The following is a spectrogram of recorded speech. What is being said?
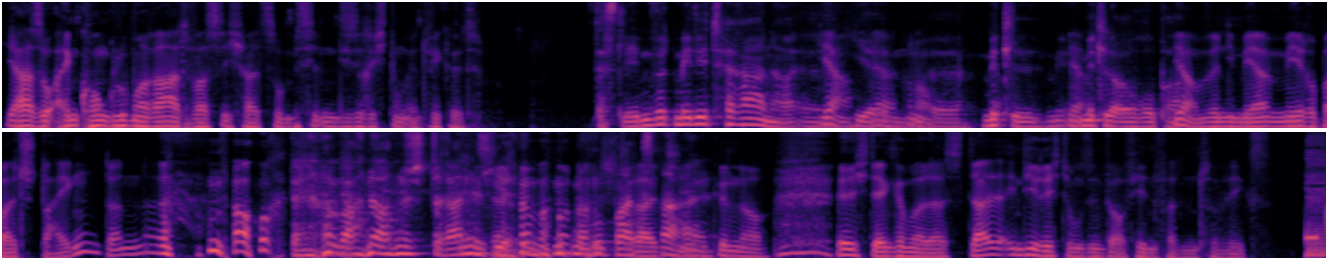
ja, so ein Konglomerat, was sich halt so ein bisschen in diese Richtung entwickelt. Das Leben wird mediterraner äh, ja, hier ja, im genau. äh, Mittel, ja. Mitteleuropa. Ja, und wenn die Meer, Meere bald steigen, dann äh, haben wir auch. Dann haben wir noch einen Strand hier. Dann haben wir noch einen Strand hier, genau. Ich denke mal, dass da in die Richtung sind wir auf jeden Fall unterwegs. Tschüss.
